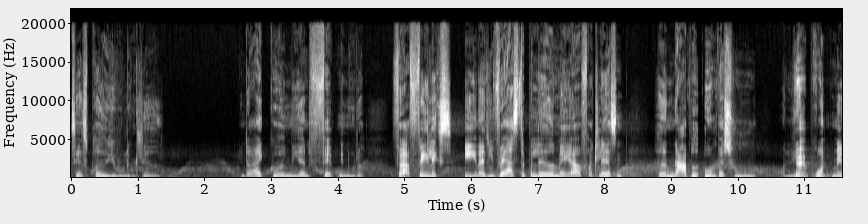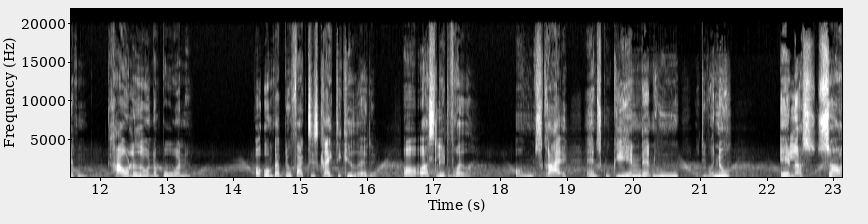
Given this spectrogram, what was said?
til at sprede juleglæde. Men der var ikke gået mere end fem minutter, før Felix, en af de værste ballademagere fra klassen, havde nappet Umbas hue og løb rundt med den, kravlede under bordene. Og Umba blev faktisk rigtig ked af det, og også lidt vred. Og hun skreg, at han skulle give hende den hue, og det var nu. Ellers så...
